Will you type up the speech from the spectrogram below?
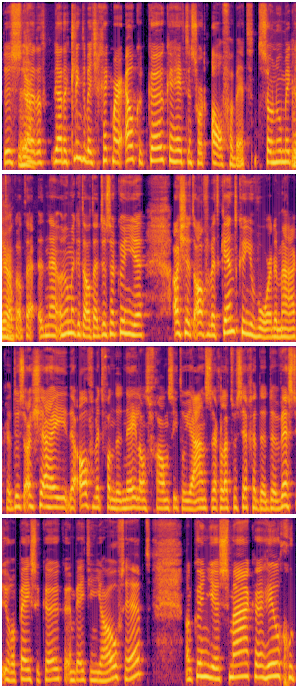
Dus Ja. ja. dat, ja, dat klinkt een beetje gek, maar elke keuken heeft een soort alfabet. Zo noem ik het Ja. ook altijd. Nee, noem ik het altijd. Dus dan kun je, als je het alfabet kent, kun je woorden maken. Dus als jij de alfabet van de Nederlands, Frans, Italiaans, zeg, laten we zeggen de, de West-Europese keuken een beetje in je hoofd hebt, dan kun je smaken heel goed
